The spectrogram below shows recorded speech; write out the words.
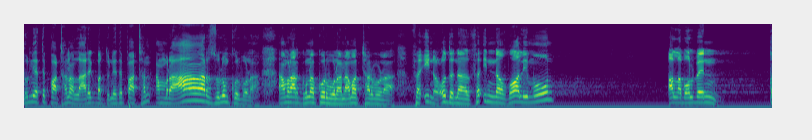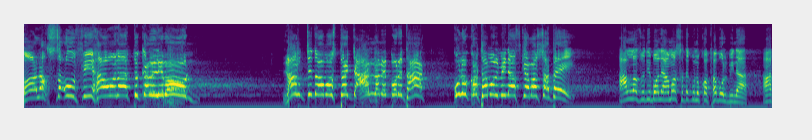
দুনিয়াতে পাঠান আল্লাহ, আরেকবার দুনিয়াতে পাঠান। আমরা আর জুলুম করব না, আমরা আর গুণা করব না, নামাজ ছাড়ব না। ফাইন ওদনা ফাইন জালিমুন। আল্লাহ বলবেন লাঞ্ছিত অবস্থায় জাহান্নামে পড়ে থাক, কোনো কথা বলবি না আজকে আমার সাথে। আল্লাহ যদি বলে আমার সাথে কোনো কথা বলবি না, আর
